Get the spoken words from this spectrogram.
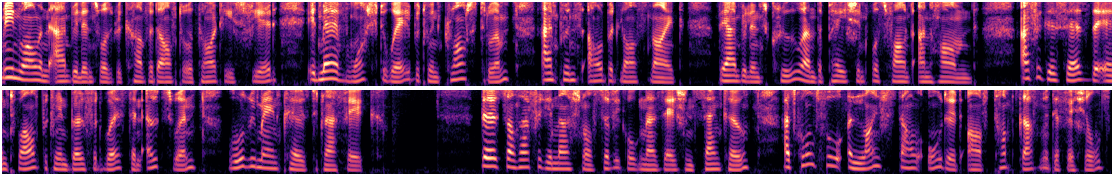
Meanwhile, an ambulance was recovered after authorities feared it may have washed away between Klaarstrom and Prince Albert last night. The ambulance crew and the patient was found unharmed. Africa says the N12 between Beaufort West and Oudtshoorn will remain closed to traffic. The South African National Civic Organization SANCO has called for a lifestyle audit of top government officials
